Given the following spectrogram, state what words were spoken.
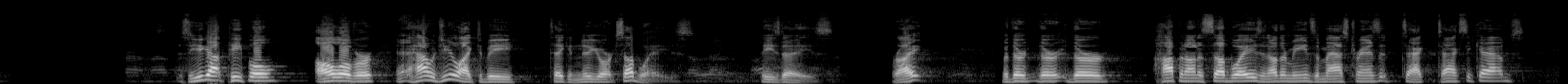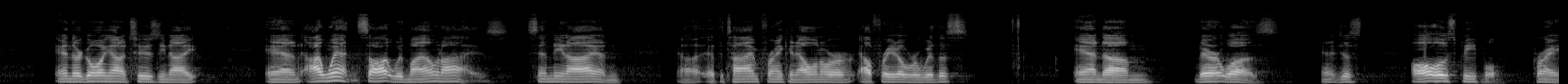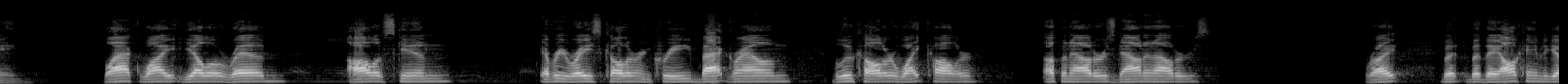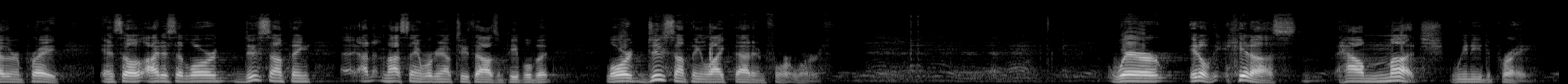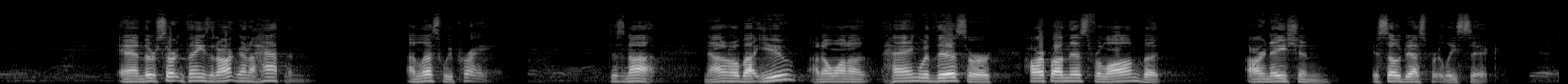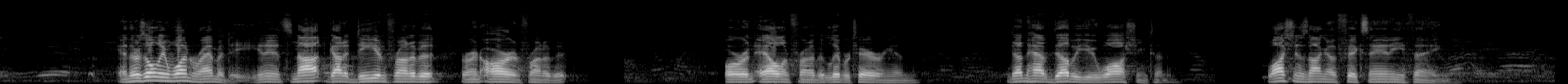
So you got people all over. And How would you like to be taking New York subways these days? Right? But they're, they're, they're hopping onto subways and other means of mass transit, ta- taxi cabs, and they're going on a Tuesday night. And I went and saw it with my own eyes. Cindy and I and uh, at the time, Frank and Eleanor Alfredo were with us. And um, there it was. And it just, all those people praying black, white, yellow, red, olive skin, every race, color, and creed, background, blue collar, white collar, up and outers, down and outers. Right? But, but they all came together and prayed. And so I just said, Lord, do something I'm not saying we're going to have 2,000 people, but Lord, do something like that in Fort Worth. Where it'll hit us how much we need to pray. And there are certain things that aren't going to happen unless we pray. Just not. Now, I don't know about you. I don't want to hang with this or harp on this for long, but our nation is so desperately sick. And there's only one remedy, and it's not got a D in front of it or an R in front of it or an L in front of it, libertarian. It doesn't have W, Washington. Washington's not going to fix anything.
